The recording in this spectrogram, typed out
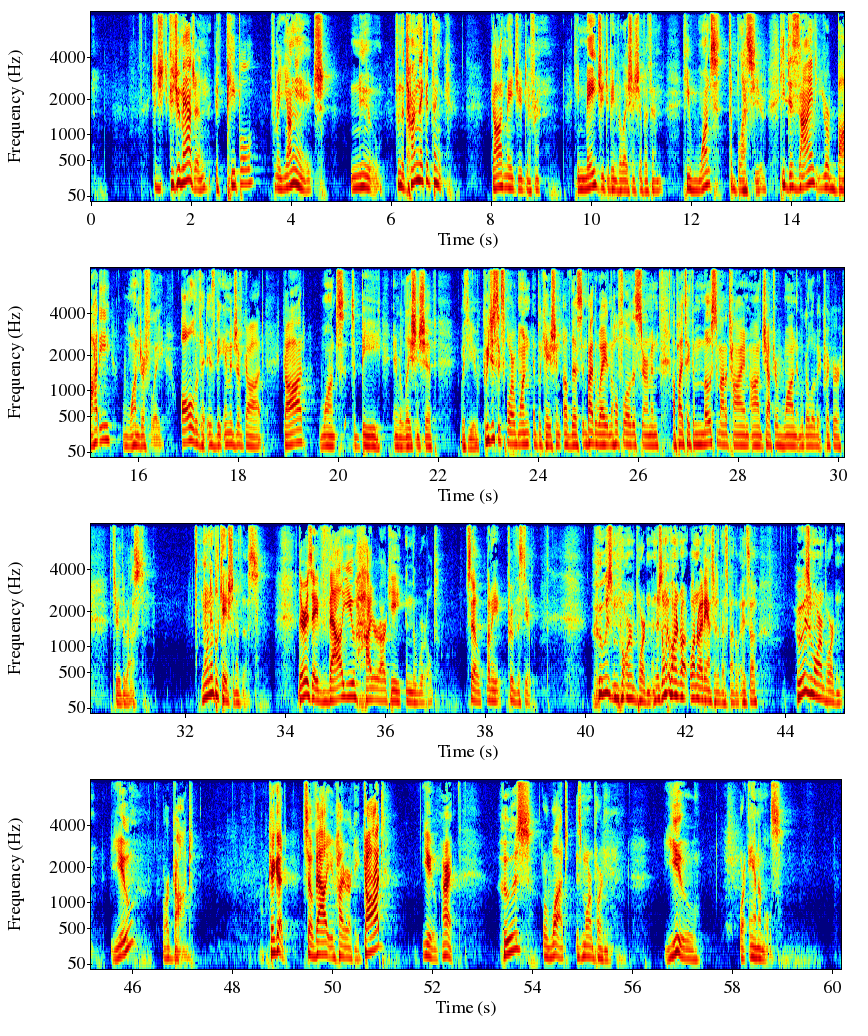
Could you, could you imagine if people from a young age knew, from the time they could think, God made you different? He made you to be in relationship with Him. He wants to bless you. He designed your body wonderfully. All of it is the image of God. God wants to be in relationship with you. Can we just explore one implication of this? And by the way, in the whole flow of this sermon, I'll probably take the most amount of time on chapter one, and we'll go a little bit quicker through the rest. One implication of this there is a value hierarchy in the world. So let me prove this to you. Who's more important? And there's only one, one right answer to this, by the way. So, who's more important, you or God? Okay, good. So, value hierarchy God, you. All right. Who's or what is more important, you or animals?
